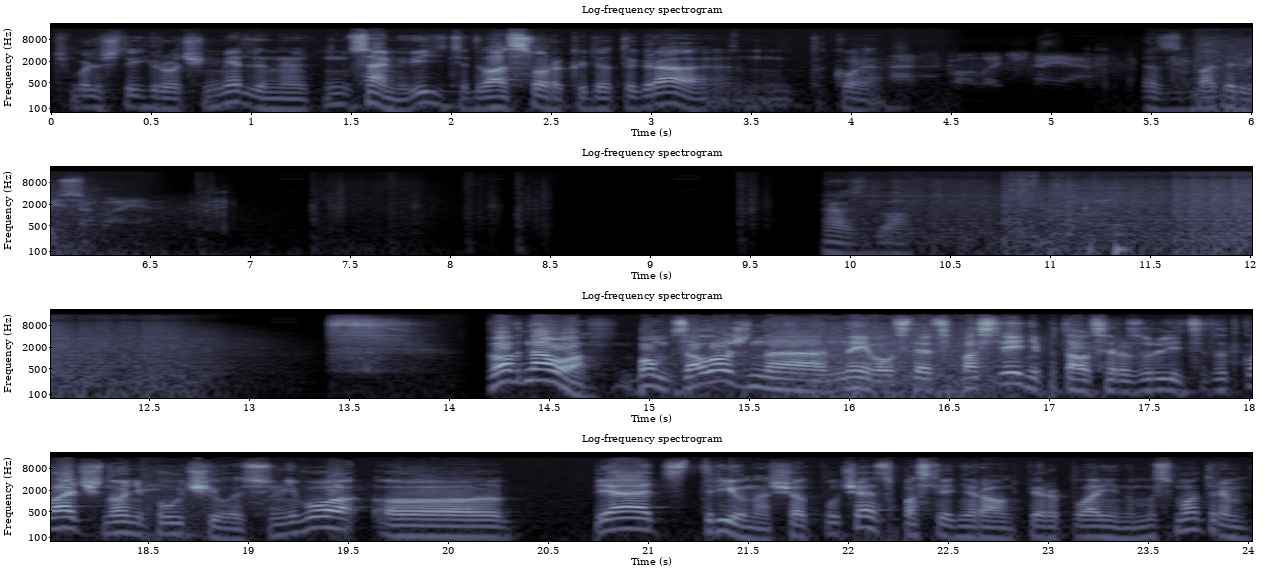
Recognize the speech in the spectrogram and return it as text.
тем более, что игры очень медленные. Ну, сами видите, 2.40 идет игра. Ну, такое. Сейчас взбодрюсь. Раз, два. Два в одного. Бомб заложена. Нейвел остается последний. Пытался разрулить этот клатч, но не получилось. У него э, 5-3 у нас счет получается. Последний раунд первой половины. Мы смотрим.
